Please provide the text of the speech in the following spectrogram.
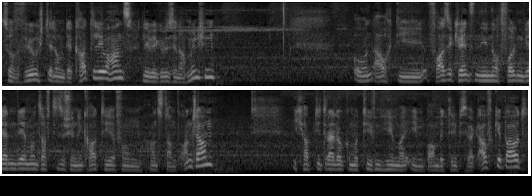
zur Verfügungstellung der Karte, lieber Hans. Liebe Grüße nach München. Und auch die Fahrsequenzen, die noch folgen werden, werden wir uns auf dieser schönen Karte hier vom Hans Dampf anschauen. Ich habe die drei Lokomotiven hier mal im Bahnbetriebswerk aufgebaut.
